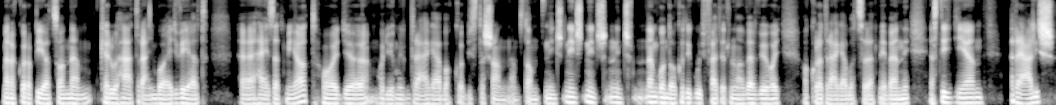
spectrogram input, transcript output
mert akkor a piacon nem kerül hátrányba egy vélt helyzet miatt, hogy, hogy ő mondjuk drágább, akkor biztosan nem tudom, nincs, nincs, nincs, nincs, nem gondolkodik úgy feltétlenül a vevő, hogy akkor a drágábbat szeretné venni. Ezt így ilyen reális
